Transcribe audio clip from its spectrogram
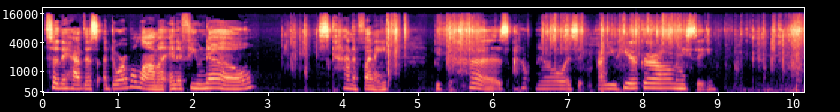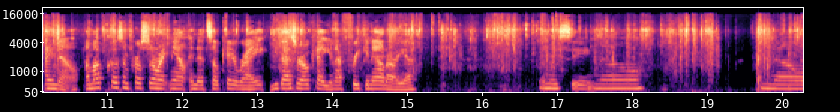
So they have this adorable llama. And if you know, it's kind of funny because I don't know, is it, are you here, girl? Let me see. I know. I'm up close and personal right now, and it's okay, right? You guys are okay. You're not freaking out, are you? Let me see. No. No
